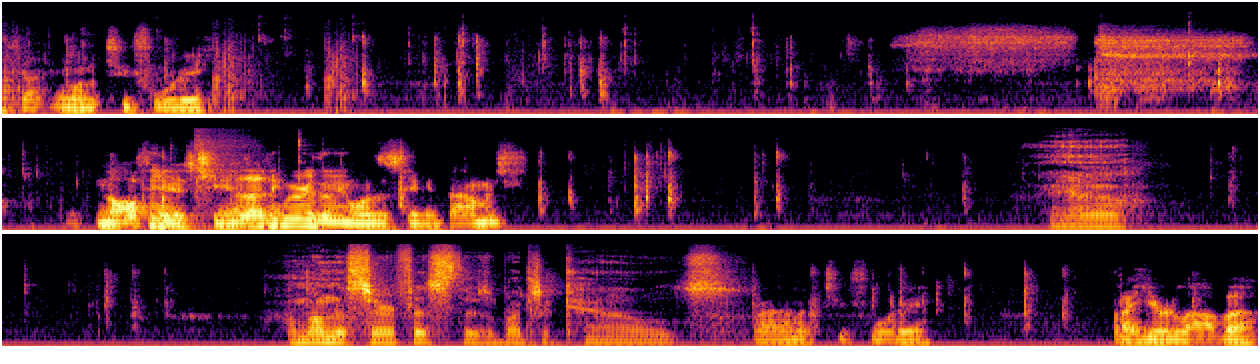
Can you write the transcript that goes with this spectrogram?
Okay, I'm going to 240. Nothing has changed. I think we were the only ones that's taking damage. Yeah. I'm on the surface. There's a bunch of cows. Right, I'm at 240. But I hear lava.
